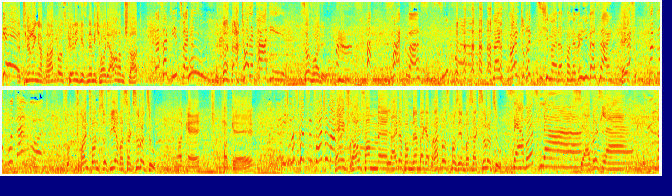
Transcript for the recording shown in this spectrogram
Der geht's. Thüringer Bratwurstkönig ist nämlich heute auch am Start. Was sagt ihr zwei dazu? Tolle Party. So, Freunde. Sag was. Super. mein Freund drückt sich immer davon, er will nie was sagen. Hey, sag, sag nur kurz ein Wort. F- Freund von Sophia, was sagst du dazu? Okay. Okay. Ich muss kurz ein Foto machen. Hey, Frau vom äh, Leiter vom Nürnberger Bratwurstmuseum, was sagst du dazu? Servusla. Servusla.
